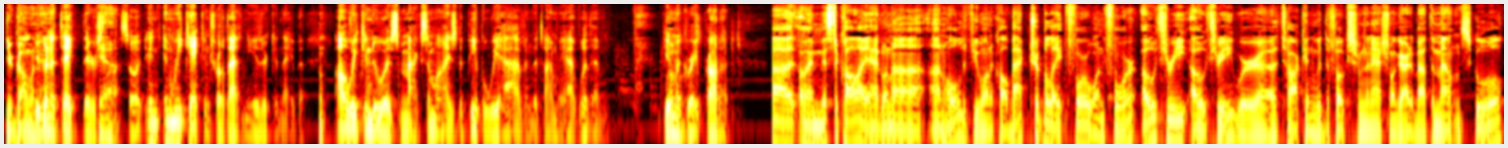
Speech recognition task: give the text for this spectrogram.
you're going you're gonna take their slot. So and, and we can't control that, neither can they. But all we can do is maximize the people we have and the time we have with them give them a great product. Uh, oh, I missed a call. I had one uh, on hold. If you want to call back, 888-414-0303. We're uh, talking with the folks from the National Guard about the mountain school.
